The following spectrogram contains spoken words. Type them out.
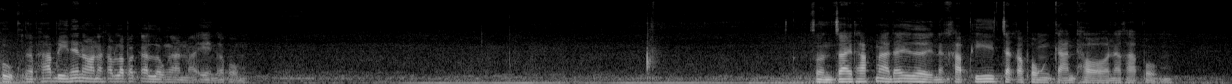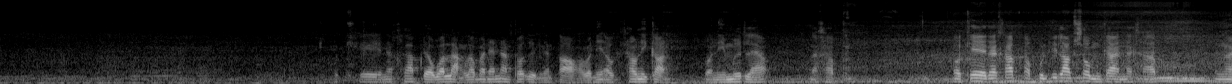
ถูกคุณภาพดีแน่นอนนะครับรับประกันโรงงานมาเองครับผมสนใจทักมาได้เลยนะครับ ที่จักรพงศ์การทอนะครับผม โอเคนะครับ เดี๋ยววันหลังเรามาแนะนำตัวอื่นกันต่อ วันนี้เอาเท่านี้ก่อน วันนี้มืดแล้วนะครับ โอเคนะครับ ขอบคุณที่รับชมกันนะครับ ยังไง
